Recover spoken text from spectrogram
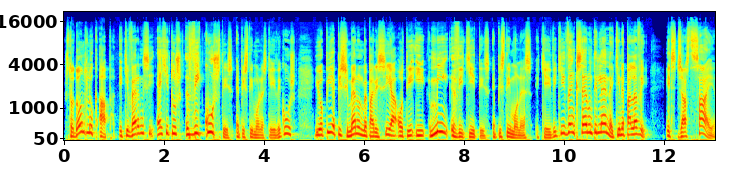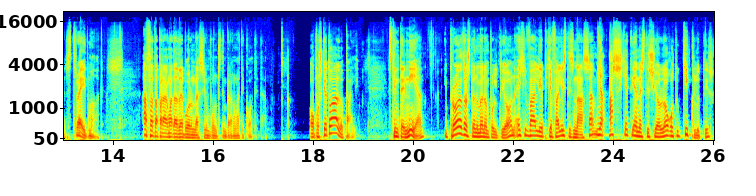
Στο Don't Look Up η κυβέρνηση έχει τους δικούς της επιστήμονες και ειδικούς, οι οποίοι επισημαίνουν με παρησία ότι οι μη δικοί της επιστήμονες και ειδικοί δεν ξέρουν τι λένε και είναι παλαβοί. It's just science, trademark. Αυτά τα πράγματα δεν μπορούν να συμβούν στην πραγματικότητα. Όπως και το άλλο πάλι. Στην ταινία η πρόεδρος των ΗΠΑ έχει βάλει επικεφαλής της ΝΑΣΑ μια άσχετη αναισθησιολόγο του κύκλου της,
